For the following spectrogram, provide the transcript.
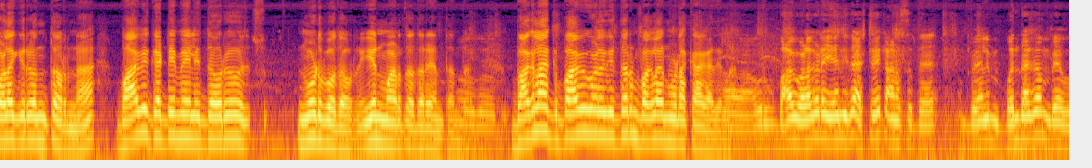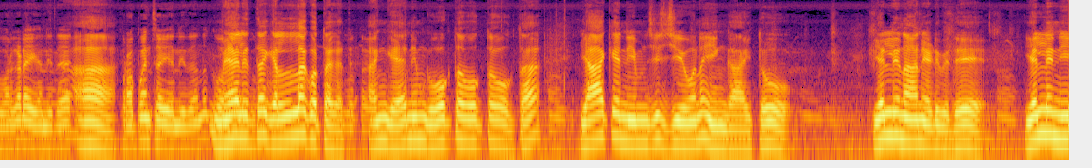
ಒಳಗಿರೋಂಥವ್ರನ್ನ ಬಾವಿ ಗಡ್ಡೆ ಮೇಲಿದ್ದವರು ನೋಡ್ಬೋದು ಅವ್ರನ್ನ ಏನು ಮಾಡ್ತಾ ಇದ್ದಾರೆ ಅಂತಂದು ಬಗಲ ಹೌದು ಬಗಲಾಗ ಬಾವಿ ಒಳಗಿದ್ದವ್ರನ್ನ ಬಗಲಾಗ ನೋಡೋಕ್ಕಾಗೋದಿಲ್ಲ ಅವ್ರಿಗೆ ಬಾವಿ ಒಳಗಡೆ ಏನಿದೆ ಅಷ್ಟೇ ಕಾಣಿಸುತ್ತೆ. ಮೇಲೆ ಬಂದಾಗ ಹೊರಗಡೆ ಏನಿದೆ ಪ್ರಪಂಚ ಏನಿದೆ ಮೇಲಿದ್ದಾಗ ಎಲ್ಲ ಗೊತ್ತಾಗತ್ತೆ. ಹಂಗೆ ನಿಮ್ಗೆ ಹೋಗ್ತಾ ಹೋಗ್ತಾ ಹೋಗ್ತಾ ಯಾಕೆ ನಿಮ್ಮ ಜೀವನ ಹಿಂಗಾಯ್ತು? ಎಲ್ಲಿ ನಾನು ಎಡವಿದೆ? ಎಲ್ಲಿ ನೀ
